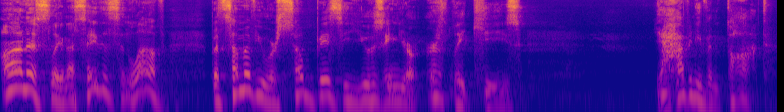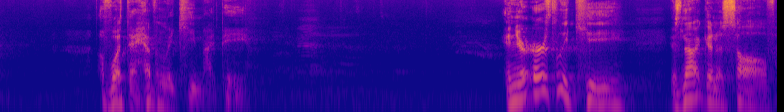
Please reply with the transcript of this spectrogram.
Honestly, and I say this in love, but some of you are so busy using your earthly keys, you haven't even thought of what the heavenly key might be. And your earthly key is not going to solve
